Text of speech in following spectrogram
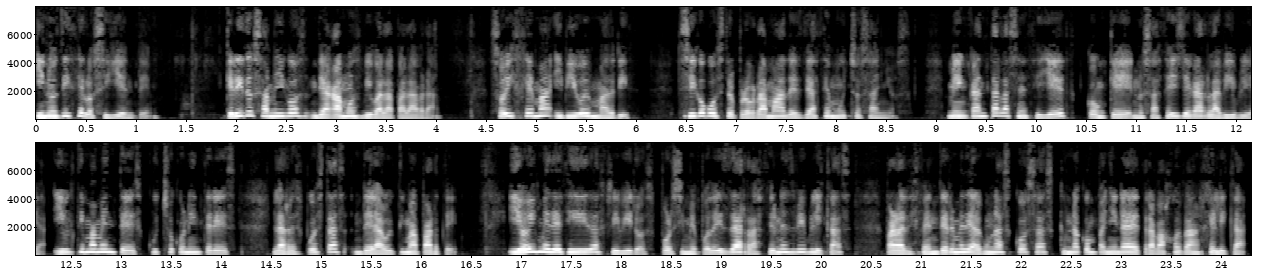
y nos dice lo siguiente. Queridos amigos de Hagamos Viva la Palabra, soy Gema y vivo en Madrid. Sigo vuestro programa desde hace muchos años. Me encanta la sencillez con que nos hacéis llegar la Biblia y últimamente escucho con interés las respuestas de la última parte, y hoy me he decidido a escribiros por si me podéis dar razones bíblicas para defenderme de algunas cosas que una compañera de trabajo evangélica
